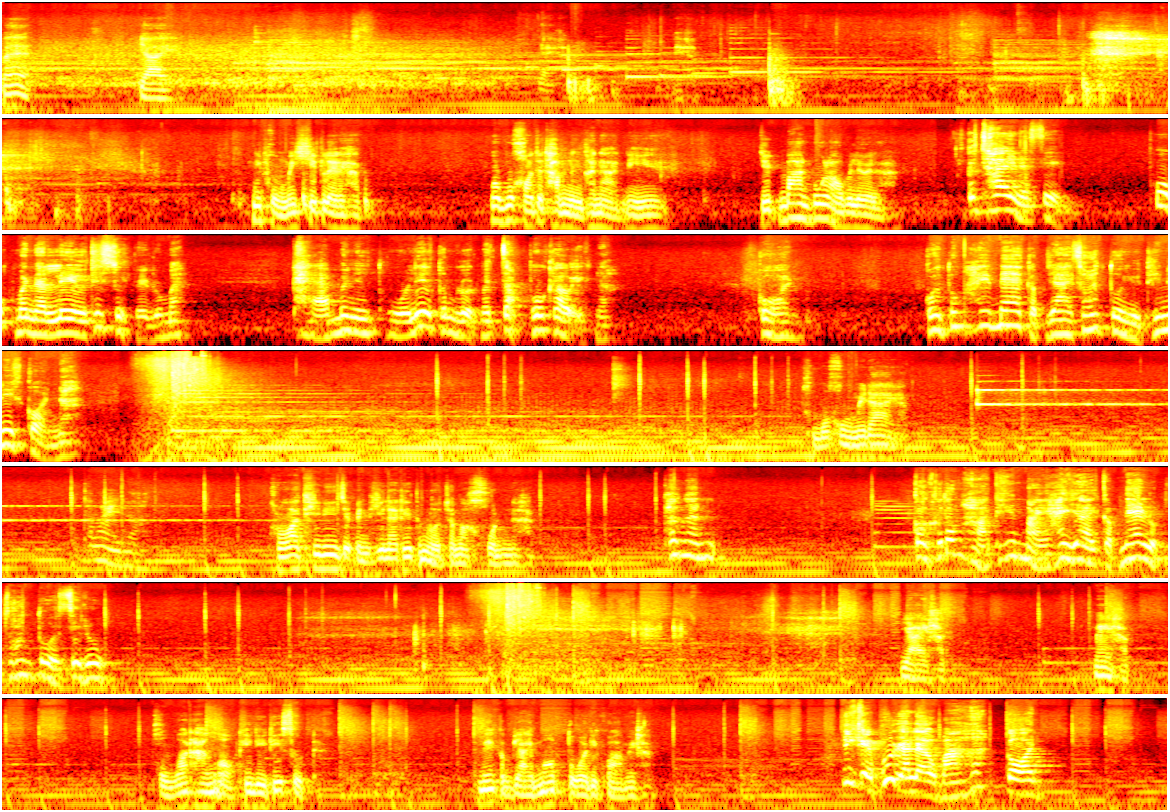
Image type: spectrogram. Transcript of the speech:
แม่ ยาย ยายครับแม่ครับ นี่ผมไม่คิดเลยนะครับ ว่าพวกเขาจะทำถึงขนาดนี้ ยึดบ้านพวกเราไปเลยเหรอครับก็ใช่น่ะสิ พวกมันน่ะเลวที่สุดเลยรู้ไหมแถมมันยังโทรเรียกตำรวจมาจับพวกเราอีกนะ ก่อน ก่อนต้องให้แม่กับยายซ่อนตัวอยู่ที่นี่ก่อนนะ ผมว่าคงไม่ได้ครับ ทำไมล่ะเพราะว่าที่นี่จะเป็นที่แรกที่ตำรวจจะมาค้นนะครับ ถ้างั้น ก่อนก็ต้องหาที่ใหม่ให้ยายกับแม่หลบซ่อนตัวสิลูก ยายครับ แม่ครับ ผมว่าทางออกที่ดีที่สุดอะแม่กับยายมอบตัวดีกว่าไหมครับ นี่แกพูดอะไรออกมาฮะก่อนแ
